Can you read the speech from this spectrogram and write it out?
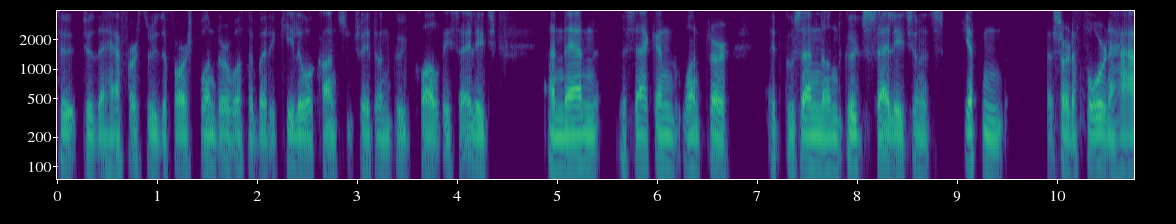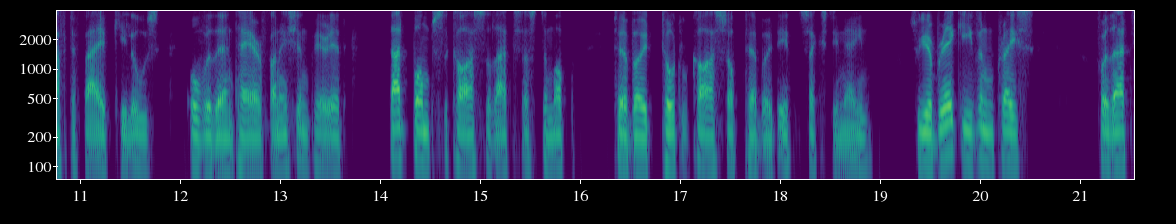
to to the heifer through the first winter with about a kilo of concentrate on good quality silage, and then the second winter it goes in on good silage and it's getting sort of four and a half to five kilos over the entire finishing period. That bumps the cost of that system up to about total costs up to about 869. So your break even price for that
